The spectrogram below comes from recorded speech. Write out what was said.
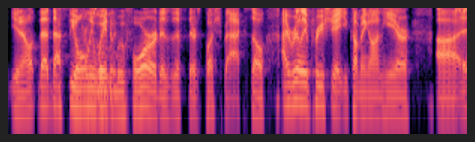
You know, that that's the only Absolutely. way to move forward is if there's pushback. So I really appreciate you coming on here uh,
